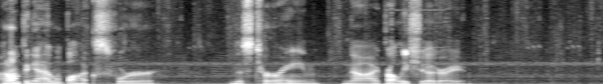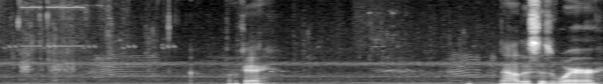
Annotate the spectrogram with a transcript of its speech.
I don't think I have a box for this terrain. No, I probably should, right? Okay. Now this is where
